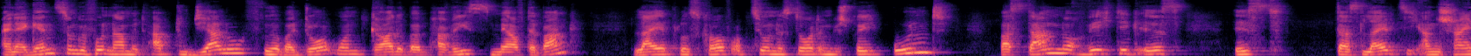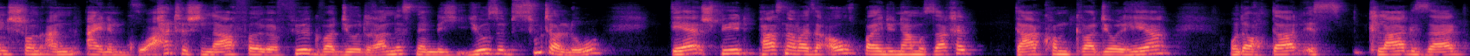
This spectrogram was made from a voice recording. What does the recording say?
eine Ergänzung gefunden haben mit Abdou Diallo, früher bei Dortmund, gerade bei Paris mehr auf der Bank. Laie plus Kaufoption ist dort im Gespräch. Und was dann noch wichtig ist, ist, dass Leipzig anscheinend schon an einem kroatischen Nachfolger für Guardiola dran ist, nämlich Josip Sutalo. Der spielt passenderweise auch bei Dynamo Zagreb. Da kommt Guardiola her. Und auch dort ist klar gesagt,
